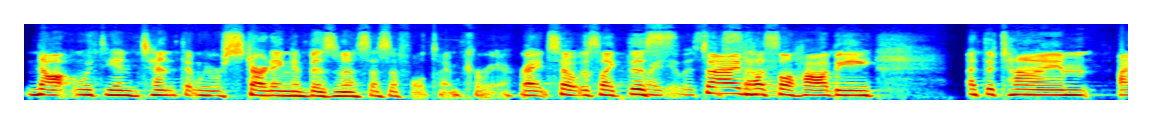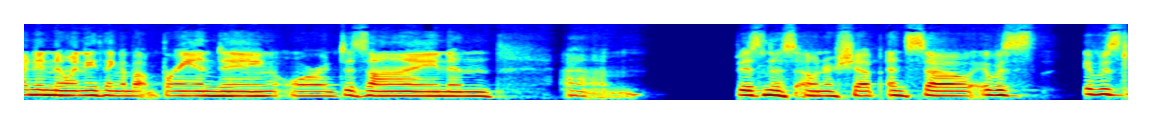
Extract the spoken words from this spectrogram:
not with the intent that we were starting a business as a full time career, right? So it was like this Right, it was side side. hustle hobby. At the time, I didn't know anything about branding or design and um, business ownership, and so it was it was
